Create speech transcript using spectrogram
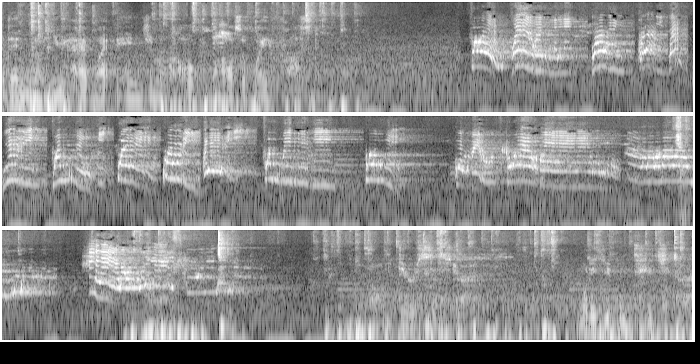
I didn't know you had my angel of hope was away, Frost. Oh, dear sister. What have you been teaching her?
